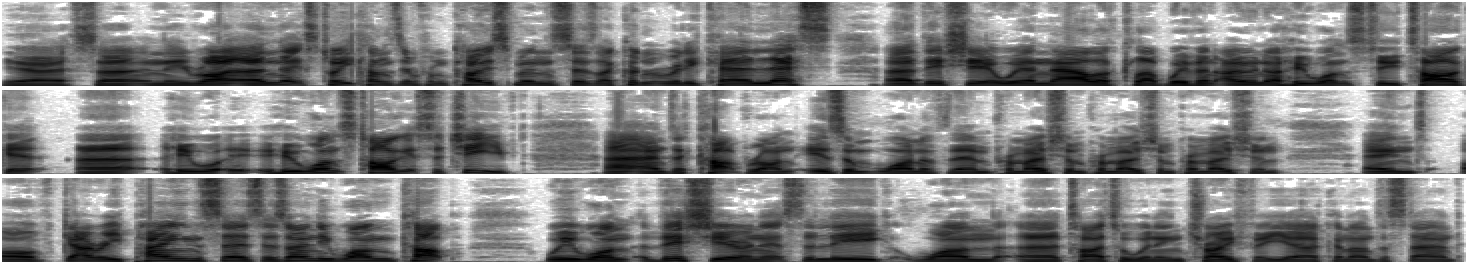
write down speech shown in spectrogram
Yeah, certainly. Right, uh, next tweet comes in from Coastman says, I couldn't really care less uh, this year. We are now a club with an owner who wants to target, uh, who who wants targets achieved, uh, and a cup run isn't one of them. Promotion, promotion, promotion. End of. Gary Payne says, there's only one cup we want this year, and it's the League One uh, title winning trophy. Yeah, I can understand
